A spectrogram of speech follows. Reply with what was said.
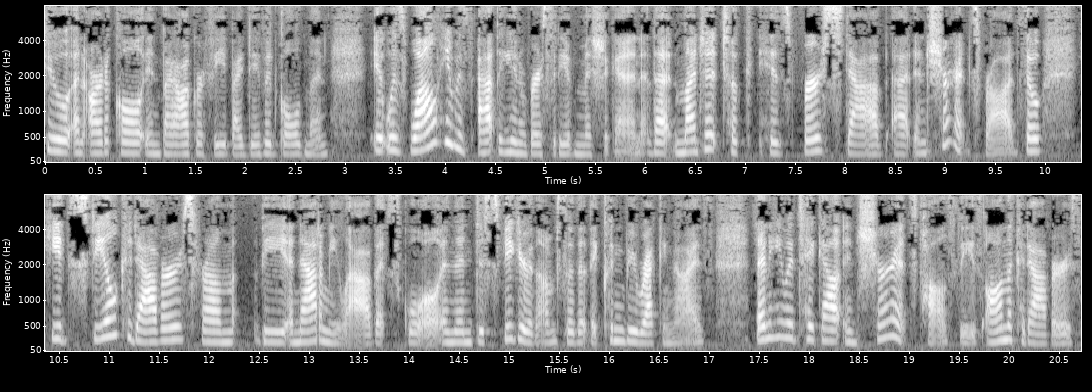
to an article in biography by David Goldman, it was while he was at the University of Michigan that Mudgett took his first stab at insurance fraud. So he'd steal cadavers from the anatomy lab at school and then disfigure them so that they couldn't be recognized. Then he would take out insurance policies on the cadavers,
